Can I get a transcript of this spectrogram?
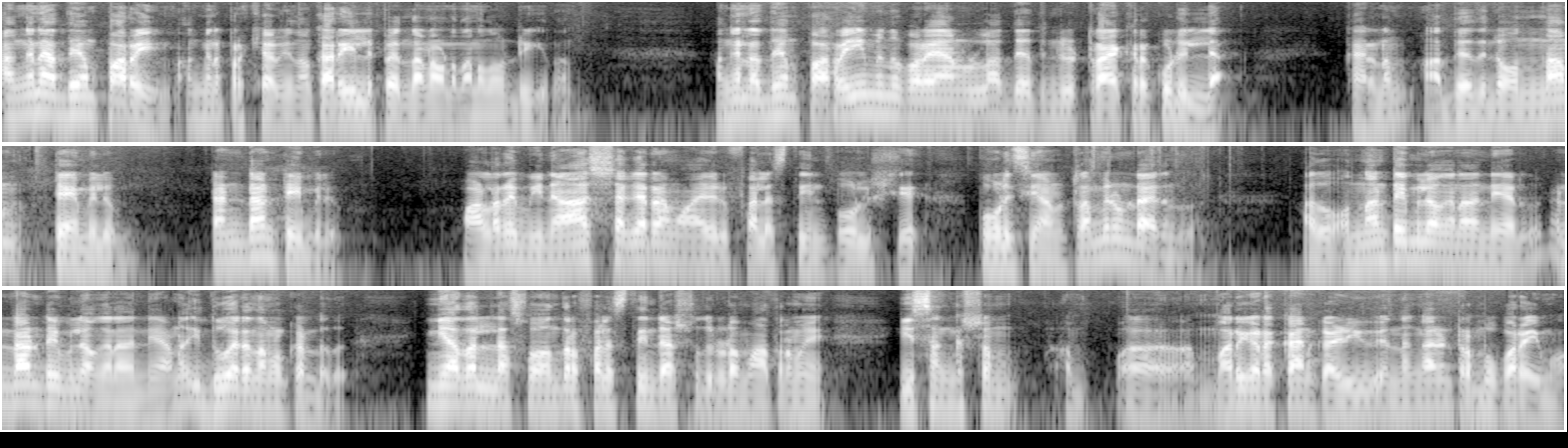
അങ്ങനെ അദ്ദേഹം പറയും അങ്ങനെ പ്രഖ്യാപിക്കും നമുക്കറിയില്ല ഇപ്പോൾ എന്താണ് അവിടെ നടന്നുകൊണ്ടിരിക്കുന്നത്. അങ്ങനെ അദ്ദേഹം പറയുമെന്ന് പറയാനുള്ള അദ്ദേഹത്തിന്റെ ഒരു ട്രാക്ക് റെക്കോർഡ് ഇല്ല. കാരണം അദ്ദേഹത്തിന്റെ ഒന്നാം ടൈമിലും രണ്ടാം ടൈമിലും വളരെ വിനാശകരമായ ഒരു ഫലസ്തീൻ പോളിസി പോളിസിയാണ് ട്രംപിനുണ്ടായിരുന്നത്. അത് ഒന്നാം ടൈമിലും അങ്ങനെ തന്നെയായിരുന്നു രണ്ടാം ടൈമിലും അങ്ങനെ തന്നെയാണ് ഇതുവരെ നമ്മൾ കണ്ടത്. ഇനി അതല്ല സ്വതന്ത്ര ഫലസ്തീൻ രാഷ്ട്രത്തിലൂടെ മാത്രമേ ഈ സംഘർഷം മറികടക്കാൻ കഴിയൂ എന്നെങ്ങാനും ട്രംപ് പറയുമോ?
